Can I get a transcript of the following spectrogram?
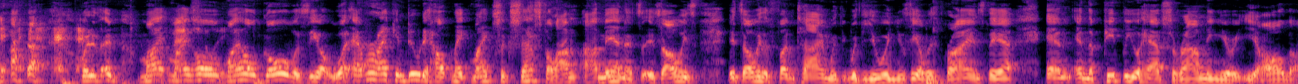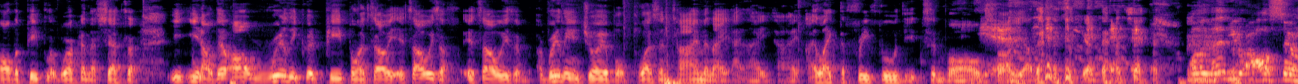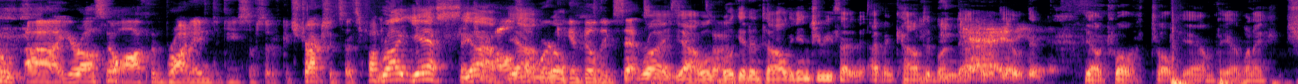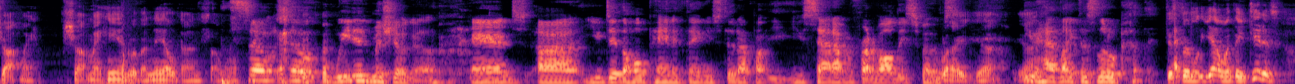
but it, my, my whole, my whole goal was, you know, whatever I can do to help make Mike successful, I'm, I'm in. It's, it's always, it's always a fun time with, with you, and usually always Brian's there, and and the people you have surrounding you, you know, all the all the people that work on the sets are, you, you know, they're all really good people. It's always it's always a it's always a, a really enjoyable, pleasant time, and I I, I, I like the free food that's involved. So yeah, that's, that's it. Well, then you also uh, you're also often brought in to do some sort of construction. So it's funny, Right? Yes. that Yeah. You're also yeah. working well, and building sets. Right, yeah, we'll, time. we'll get into all the injuries I, I've encountered when uh, Yeah, with, yeah, yeah. Yeah, 12, 12 p.m. Yeah, when I shot my shot my hand with a nail gun somewhere. So, so we did Meshuggah, and uh, you did the whole painted thing. You stood up, you, you sat up in front of all these folks. Right. Yeah. Yeah. You had like this little. this little yeah what they did is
